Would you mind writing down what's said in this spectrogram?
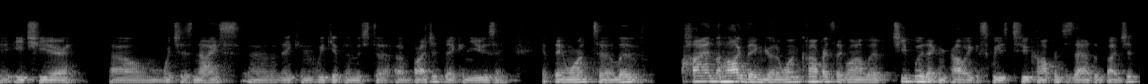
each year, um, which is nice. Uh, they can we give them just a, a, budget they can use, and if they want to live high in the hog, they can go to one conference. They want to live cheaply, they can probably squeeze two conferences out of the budget,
